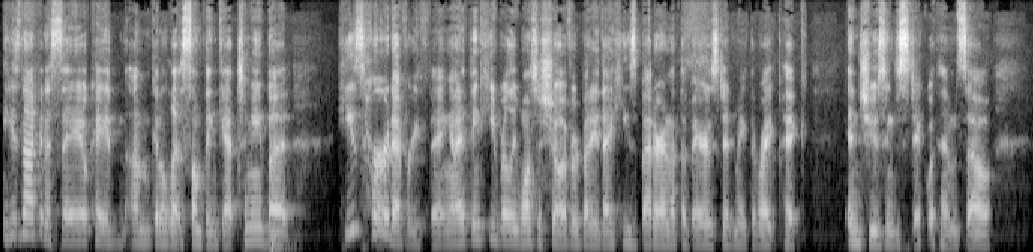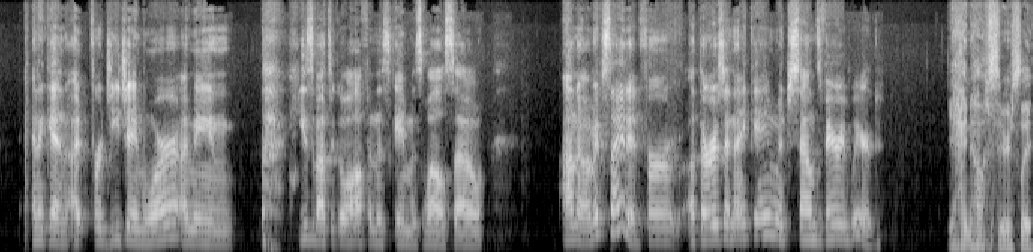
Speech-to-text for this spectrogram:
he's not going to say, okay, I'm going to let something get to me, but he's heard everything. And I think he really wants to show everybody that he's better and that the Bears did make the right pick in choosing to stick with him. So And again, I, for DJ Moore, I mean, he's about to go off in this game as well. So I don't know. I'm excited for a Thursday night game, which sounds very weird. Yeah, I know. Seriously,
